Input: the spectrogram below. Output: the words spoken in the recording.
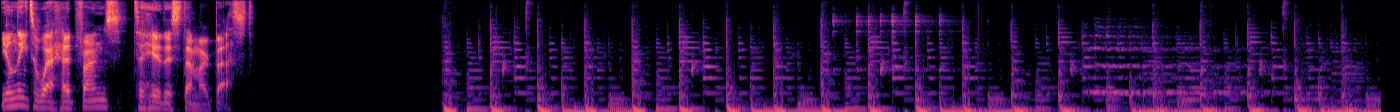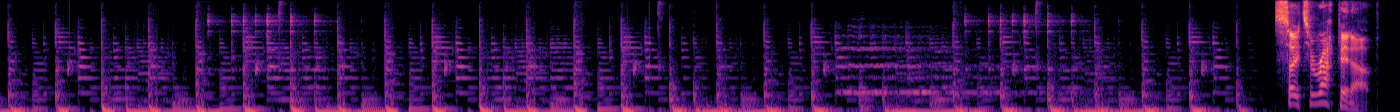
You'll need to wear headphones to hear this demo best. So, to wrap it up,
